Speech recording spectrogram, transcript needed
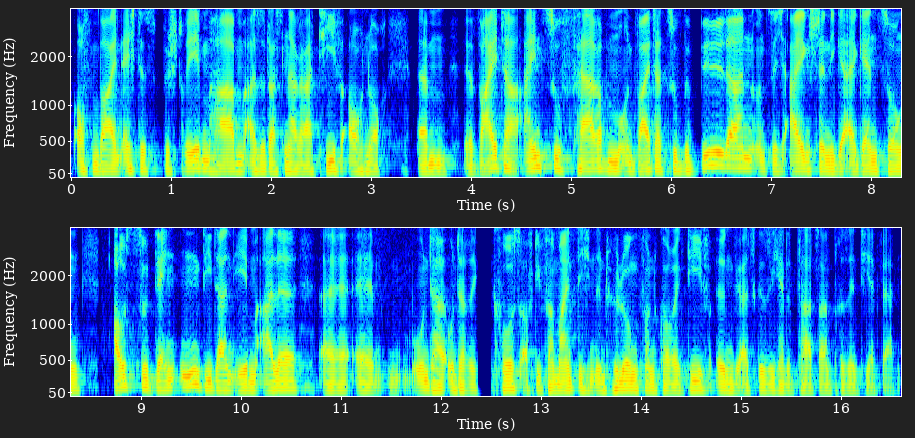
offenbar ein echtes Bestreben haben, also das Narrativ auch noch ähm, weiter einzufärben und weiter zu bebildern und sich eigenständige Ergänzungen auszudenken, die dann eben alle äh, äh, unter, unter Rekurs auf die vermeintlichen Enthüllungen von Korrektiv irgendwie als gesicherte Tatsachen präsentiert werden.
